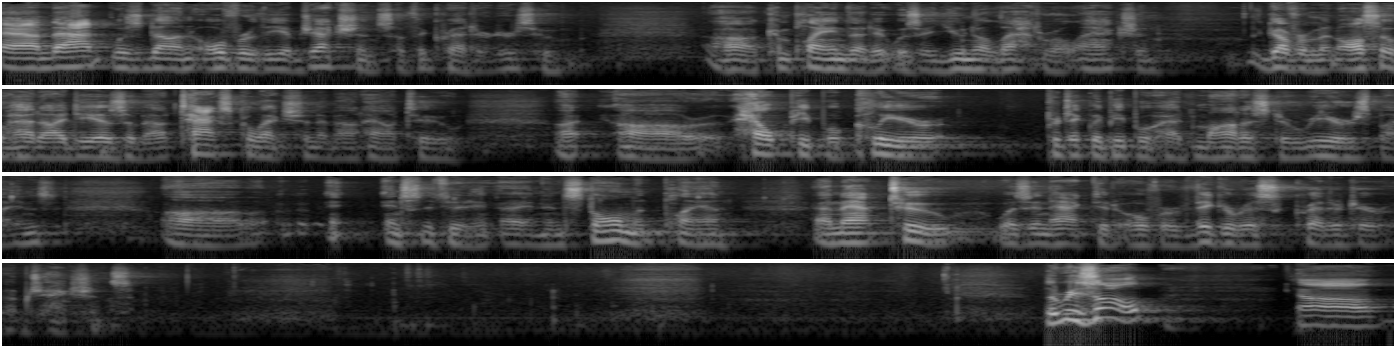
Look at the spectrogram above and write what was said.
and that was done over the objections of the creditors who uh, complained that it was a unilateral action. The government also had ideas about tax collection, about how to uh, uh, help people clear, particularly people who had modest arrears by uh, instituting an installment plan, and that too was enacted over vigorous creditor objections. The result uh,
